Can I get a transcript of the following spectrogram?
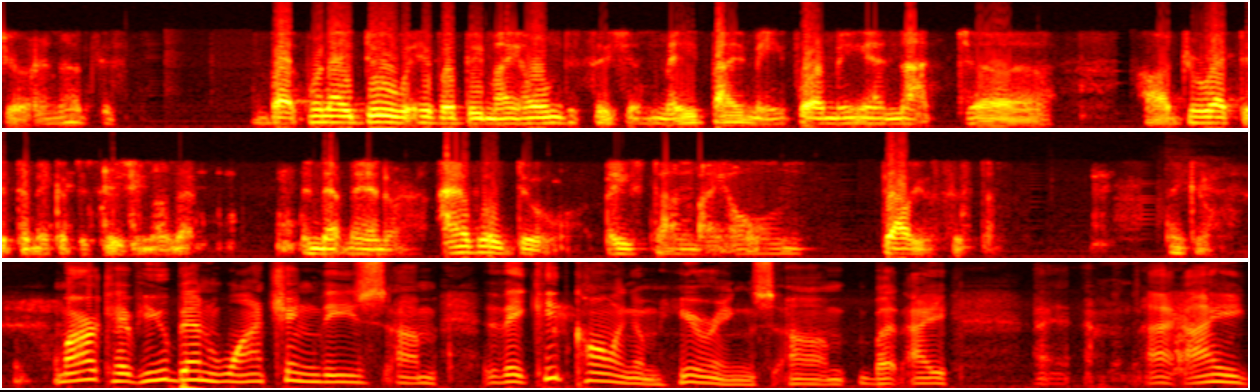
sure, and I just. But when I do, it will be my own decision, made by me, for me, and not uh, uh, directed to make a decision on that in that manner. I will do based on my own value system. Thank you. Mark, have you been watching these? Um, they keep calling them hearings, um, but I, I, I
